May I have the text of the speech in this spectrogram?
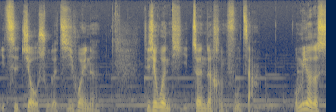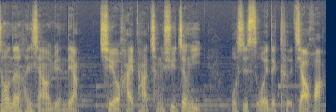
一次救赎的机会呢？这些问题真的很复杂。我们有的时候呢，很想要原谅，却又害怕程序正义或是所谓的可教化，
